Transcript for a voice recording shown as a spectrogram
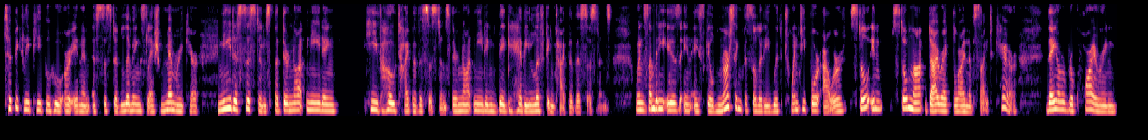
typically people who are in an assisted living slash memory care need assistance, but they're not needing heave ho type of assistance. They're not needing big, heavy lifting type of assistance. When somebody is in a skilled nursing facility with 24 hours, still in still not direct line of sight care, they are requiring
